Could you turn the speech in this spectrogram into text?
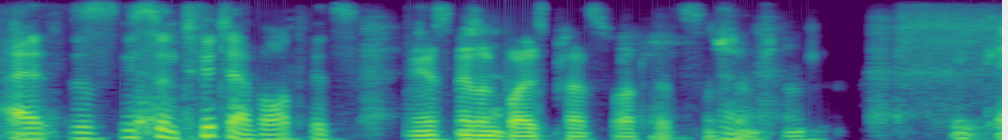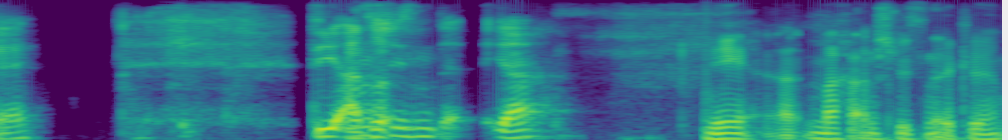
also, das ist nicht so ein Twitter-Wortwitz. Nee, ist mehr so ein Bolzplatz-Wortwitz, das stimmt schon. Okay. Die Also- anschließend, ja, Nee, mach anschließend Ecke.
